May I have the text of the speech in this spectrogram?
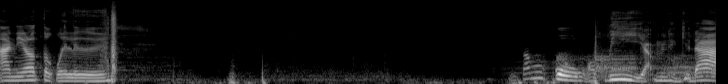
อันนี้เราตกไปเลยต้องโกงออบบี้อะ มันถึงจะได้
